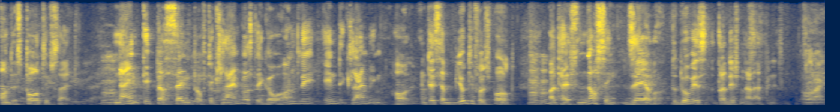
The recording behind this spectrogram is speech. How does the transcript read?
on the sportive side. 90% of the climbers, they go only in the climbing hall. And that's a beautiful sport, mm -hmm. but has nothing, zero, to do with traditional alpinism. All right.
